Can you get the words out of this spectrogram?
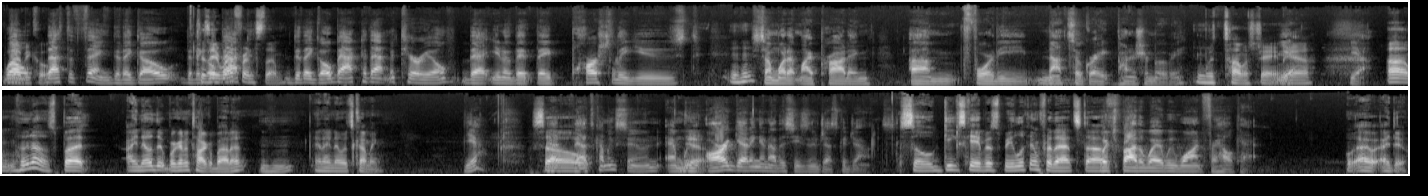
Well, cool. that's the thing. Do they go? Do they they back- reference them. Do they go back to that material that you know that they partially used, Mm-hmm. somewhat at my prodding, um, for the not so great Punisher movie? with Thomas Jane. Yeah. yeah. Um, who knows? But I know that we're going to talk about it, mm-hmm. and I know it's coming. Yeah. So That- that's coming soon, and we Yeah. are getting another season of Jessica Jones, so Geekscapists be looking for that stuff. which, by the way, we want for Hellcat. I, I do.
